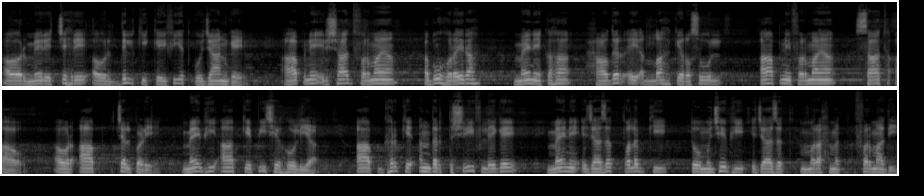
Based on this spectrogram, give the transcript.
اور میرے چہرے اور دل کی کیفیت کو جان گئے۔ آپ نے ارشاد فرمایا، ابو حریرہ میں نے کہا، حاضر اے اللہ کے رسول، آپ نے فرمایا، ساتھ آؤ اور آپ چل پڑے۔ میں بھی آپ کے پیچھے ہو لیا۔ آپ گھر کے اندر تشریف لے گئے۔ میں نے اجازت طلب کی تو مجھے بھی اجازت مرحمت فرما دی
